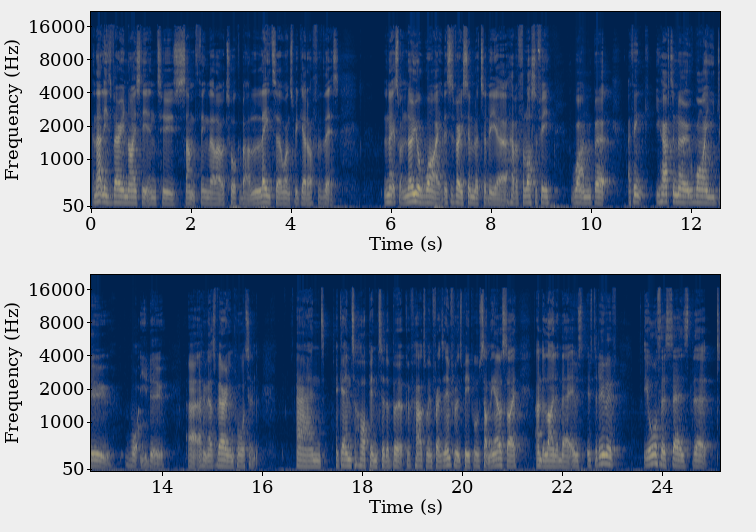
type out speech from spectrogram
And that leads very nicely into something that I will talk about later once we get off of this. The next one, know your why. This is very similar to the uh, have a philosophy one, but I think you have to know why you do what you do. Uh, I think that's very important. And again, to hop into the book of how to win friends and influence people, something else I underlined in there, it was, it was to do with the author says that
